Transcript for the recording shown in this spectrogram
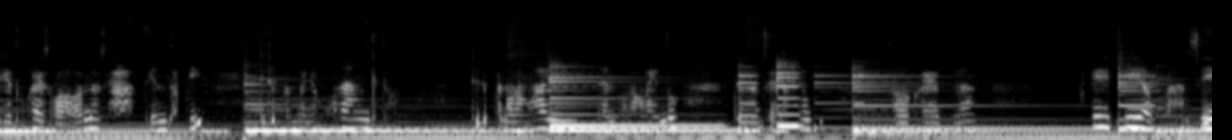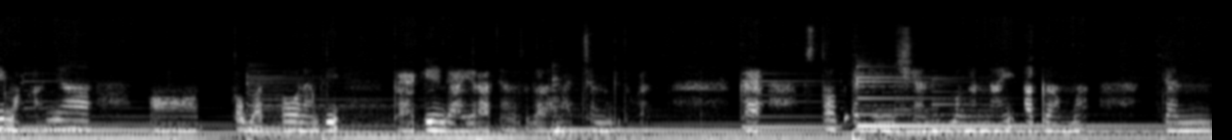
dia tuh kayak seolah-olah nasehatin tapi di depan banyak orang gitu. Di depan orang lain. Dan orang lain tuh dengan seenaknya uh, kayak bilang eh dia apaan sih makanya uh, tobat lo nanti kayak gini di akhiratnya segala macem gitu kan. Kayak stop attention mengenai agama dan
